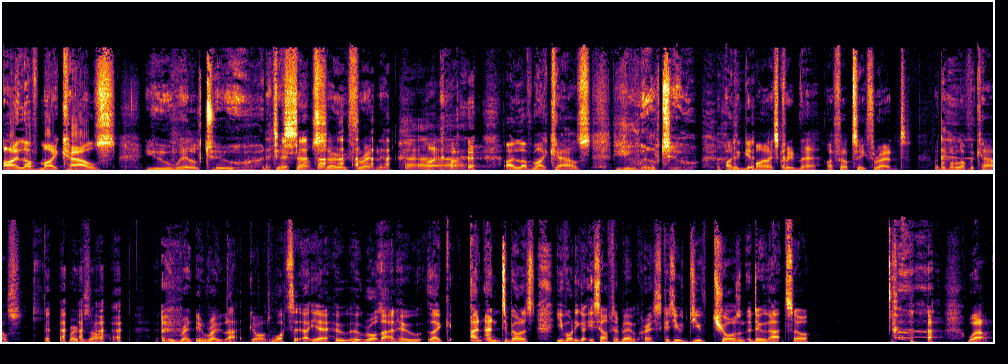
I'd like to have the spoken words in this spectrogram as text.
I love my cows. You will too. And it just sounds so threatening. Like, I love my cows. You will too. I didn't get my ice cream there. I felt too threatened. I didn't want to love the cows. Very bizarre. Who, read, who wrote that? God. What's it? Uh, yeah, who who wrote that and who like and and to be honest, you've only got yourself to blame, Chris, because you've you've chosen to do that. So Well,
